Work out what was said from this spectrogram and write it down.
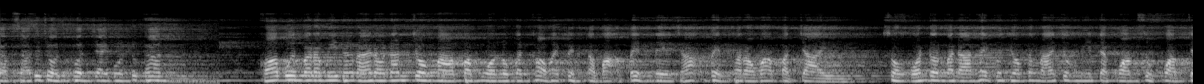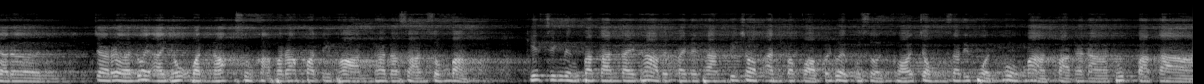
กับสาธุชนคนใจบุญทุกท่าน ขอบุญบารมีทั้งหลายเหล่านั้นจงมาประมวลลงกันเข้าให้เป็นตบะ เป็นเดชะ เป็นพระวะปัจจัย ส่งผลดลบันดาลให้คุณโยมทั้งหลายจงมีแต่ความสุขความเจริญ เจริญด้วยอายุวันนะสุขภรปฏิภาณธนสารสมบัติ คิดสิ่งหนึ่งประการใดถ้าเป็นไปในทางที่ชอบอันประกอบไปด้วยกุศลขอจงสริผลมุ่งมาตรปรารถนาทุกประการ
